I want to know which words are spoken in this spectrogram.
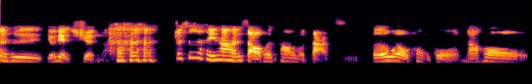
的是有点悬了，就是平常很少会看到那么大。鹅我有碰过，然后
